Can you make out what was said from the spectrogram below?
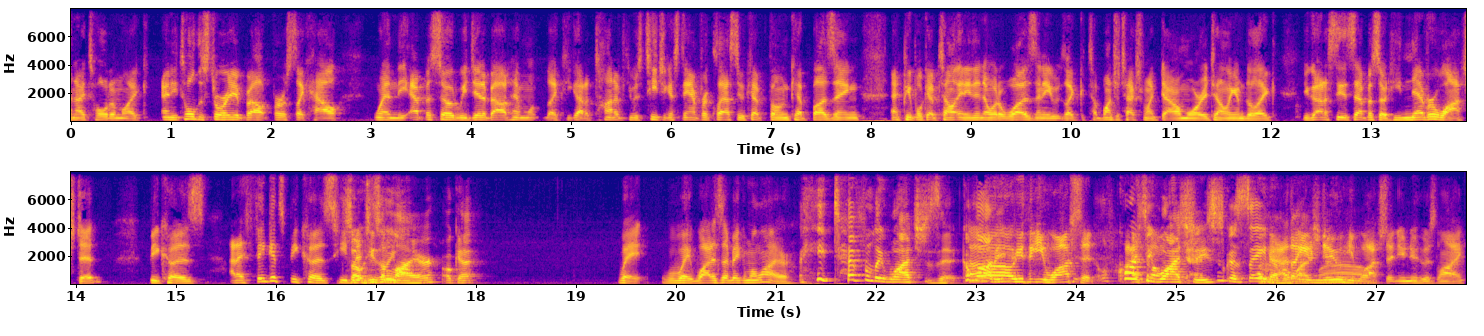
and I told him like, and he told the story about first like how when the episode we did about him, like he got a ton of, he was teaching a Stanford class, he kept phone kept buzzing, and people kept telling, and he didn't know what it was, and he was like a bunch of texts from like Daryl Morey telling him to like, you got to see this episode. He never watched it because, and I think it's because he. So he's a liar. Okay. Wait, wait, why does that make him a liar? He definitely watches it. Come oh, on. He, oh, you think he watched it? of course he watched okay. it. He's just gonna say he never I thought you it. knew he watched it. And you knew he was lying.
